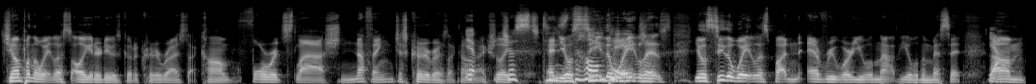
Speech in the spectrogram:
jump on the wait list. All you got to do is go to creativerise.com forward slash nothing, just creativerise.com Yep, actually. just and you'll the see the wait list. You'll see the wait list button everywhere. You will not be able to miss it. Yeah. Um,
